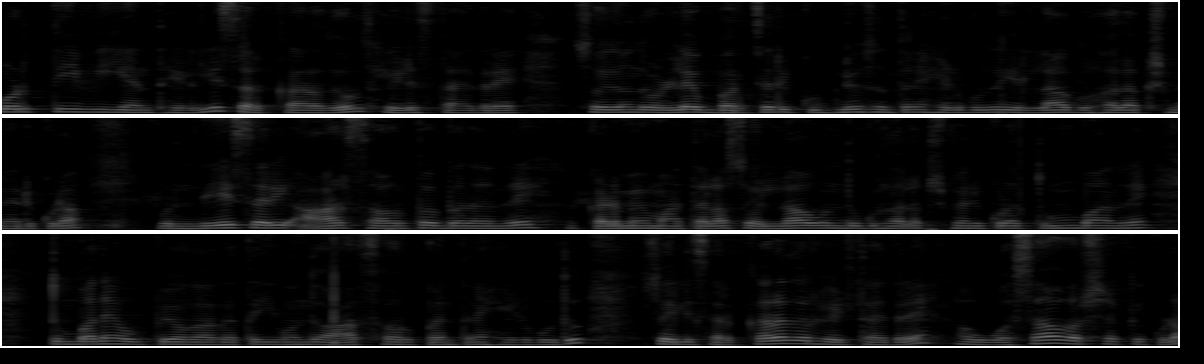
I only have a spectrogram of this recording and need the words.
ಕೊಡ್ತೀವಿ ಅಂತ ಹೇಳಿ ಸರ್ಕಾರದವ್ರು ಹೇಳಿಸ್ತಾ ಇದ್ದಾರೆ ಸೊ ಇದೊಂದು ಒಳ್ಳೆ ಭರ್ಜರಿ ಗುಡ್ ನ್ಯೂಸ್ ಅಂತಲೇ ಹೇಳ್ಬೋದು. ಎಲ್ಲ ಗೃಹಲಕ್ಷ್ಮಿಯರು ಕೂಡ ಒಂದೇ ಸರಿ ಆರು ಸಾವಿರ ರೂಪಾಯಿ ಬರೋದಂದರೆ ಕಡಿಮೆ ಮಾತಲ್ಲ. ಸೊ ಎಲ್ಲ ಒಂದು ಗೃಹಲಕ್ಷ್ಮಿಯರು ಕೂಡ ತುಂಬ ಅಂದರೆ ತುಂಬಾ ಉಪಯೋಗ ಆಗುತ್ತೆ ಈ ಒಂದು ಆರು ಸಾವಿರ ರೂಪಾಯಿ ಅಂತಲೇ ಹೇಳ್ಬೋದು. ಸೊ ಇಲ್ಲಿ ಸರ್ಕಾರದವ್ರು ಹೇಳ್ತಾ ಇದ್ದಾರೆ ನಾವು ಹೊಸ ವರ್ಷಕ್ಕೆ ಕೂಡ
